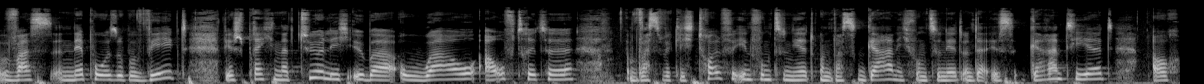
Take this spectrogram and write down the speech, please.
was Nepo so bewegt. Wir sprechen natürlich über Wow-Auftritte, was wirklich toll für ihn funktioniert und was gar nicht funktioniert. Und da ist garantiert auch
